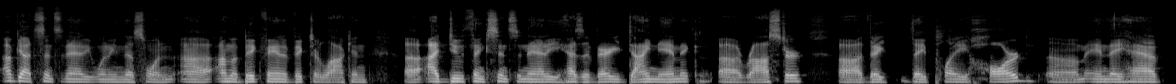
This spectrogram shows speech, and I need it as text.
I've got Cincinnati winning this one. Uh, I'm a big fan of Viktor Lakhin. Uh, I do think Cincinnati has a very dynamic uh, roster. Uh, they they play hard, um, and they have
